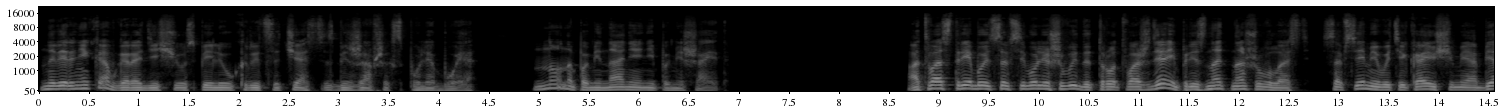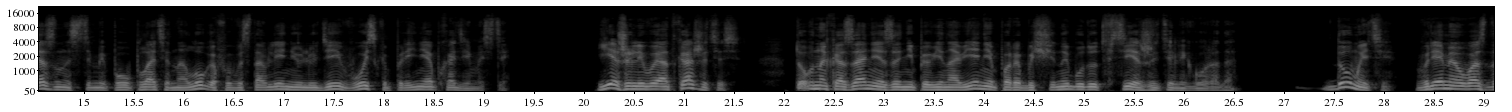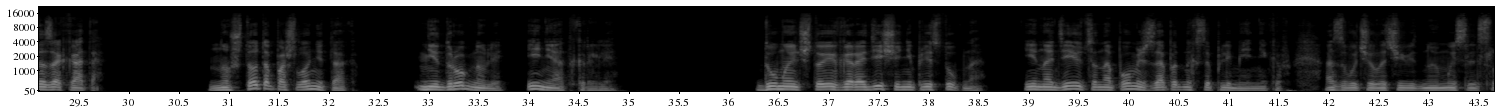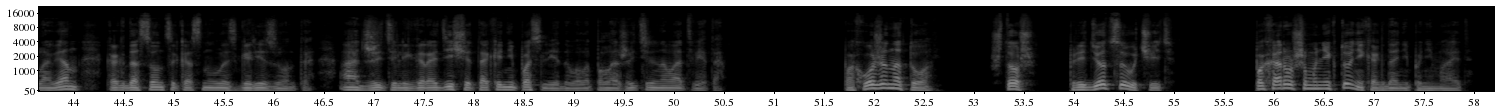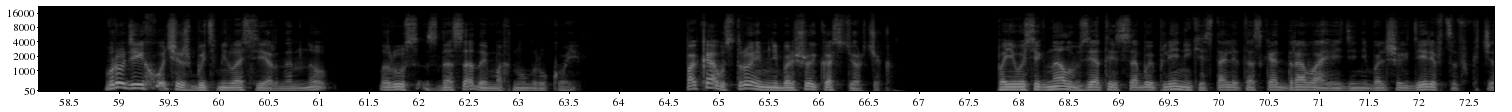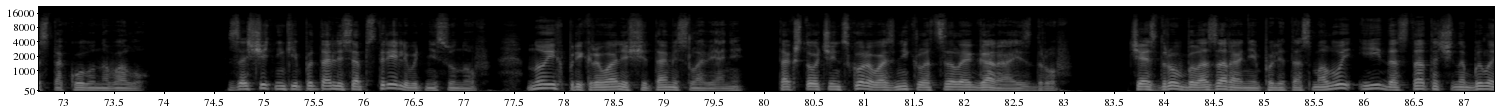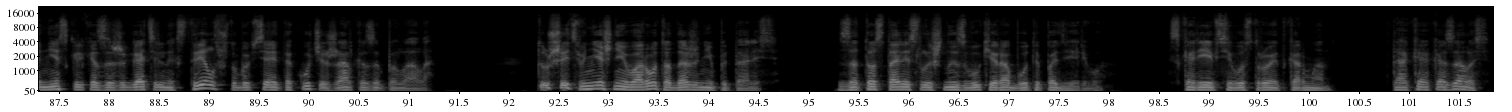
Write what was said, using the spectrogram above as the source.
Наверняка в городище успели укрыться часть сбежавших с поля боя. Но напоминание не помешает. От вас требуется всего лишь выдать рот вождя и признать нашу власть со всеми вытекающими обязанностями по уплате налогов и выставлению людей в войско при необходимости. Ежели вы откажетесь, то в наказание за неповиновение порабощены будут все жители города. Думайте, время у вас до заката. Но что-то пошло не так. Не дрогнули и не открыли. Думают, что их городище неприступно, и надеются на помощь западных соплеменников, озвучил очевидную мысль славян, когда солнце коснулось горизонта, а от жителей городища так и не последовало положительного ответа. Похоже на то. Что ж, придется учить. По-хорошему никто никогда не понимает. Вроде и хочешь быть милосердным, но Рус с досадой махнул рукой. Пока устроим небольшой костерчик. По его сигналу взятые с собой пленники стали таскать дрова в виде небольших деревцев к частоколу на валу. Защитники пытались обстреливать несунов, но их прикрывали щитами славяне, так что очень скоро возникла целая гора из дров. Часть дров была заранее полита смолой, и достаточно было несколько зажигательных стрел, чтобы вся эта куча жарко запылала. Тушить внешние ворота даже не пытались. Зато стали слышны звуки работы по дереву. Скорее всего, строят карман. Так и оказалось.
